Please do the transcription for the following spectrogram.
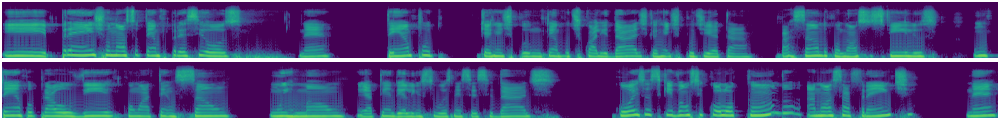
e preenche o nosso tempo precioso, né? Tempo que a gente um tempo de qualidade que a gente podia estar passando com nossos filhos, um tempo para ouvir com atenção um irmão e atendê-lo em suas necessidades. Coisas que vão se colocando à nossa frente, né,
